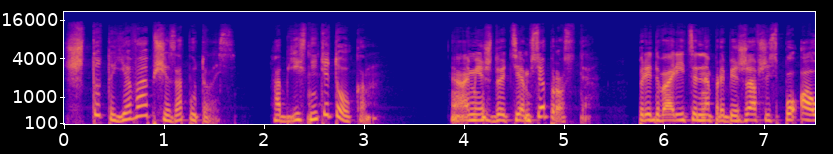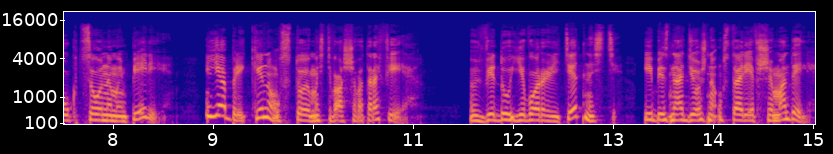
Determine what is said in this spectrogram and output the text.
Что-то я вообще запуталась. Объясните толком. А между тем все просто. Предварительно пробежавшись по аукционам империи, я прикинул стоимость вашего трофея. Ввиду его раритетности и безнадежно устаревшей модели,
